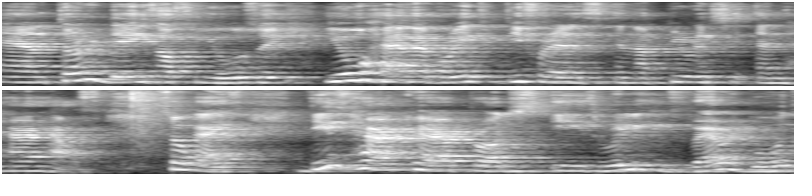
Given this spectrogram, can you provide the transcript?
and 30 days of use you'll have a great difference in appearance and hair health. So guys, this hair care product is really very good.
